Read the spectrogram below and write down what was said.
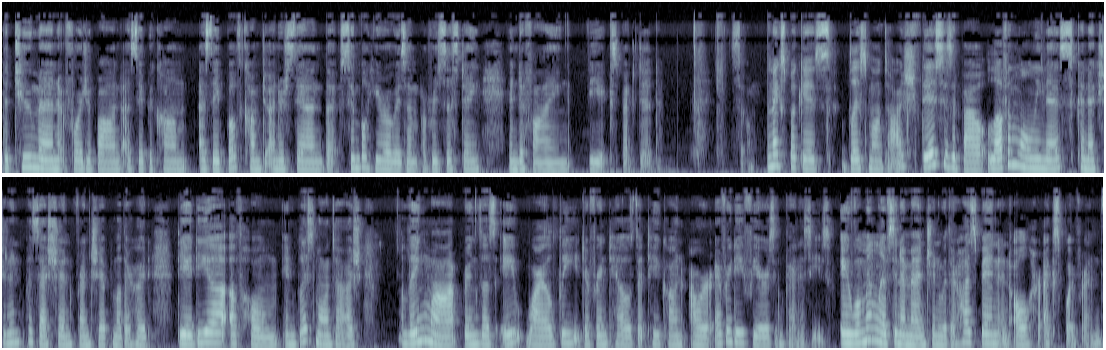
the two men forge a bond as they become as they both come to understand the simple heroism of resisting and defying the expected. So the next book is Bliss Montage. This is about love and loneliness, connection and possession, friendship, motherhood, the idea of home. In Bliss Montage, Ling Ma brings us eight wildly different tales that take on our everyday fears and fantasies. A woman lives in a mansion with her husband and all her ex-boyfriends.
